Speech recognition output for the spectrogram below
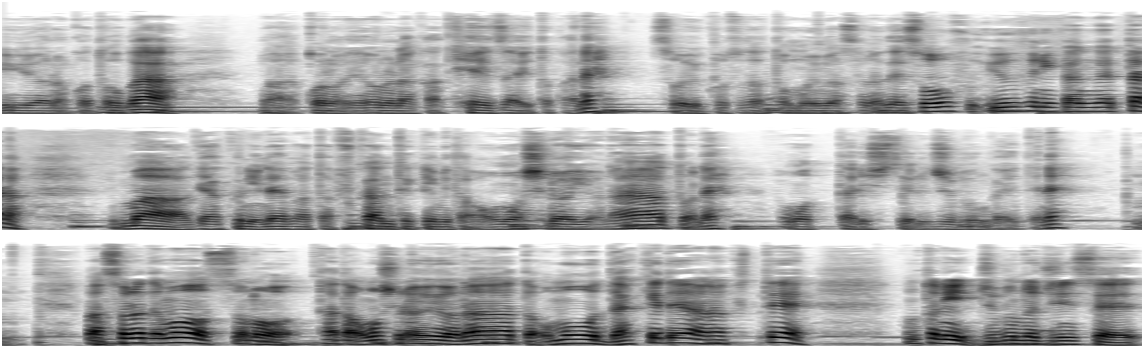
いうようなことがまあ、この世の中経済とかねそういうことだと思いますのでそういうふうに考えたらまあ逆にねまた俯瞰的に見たら面白いよなとね思ったりしてる自分がいてね。まあ、それでもそのただ面白いよなと思うだけではなくて本当に自分の人生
